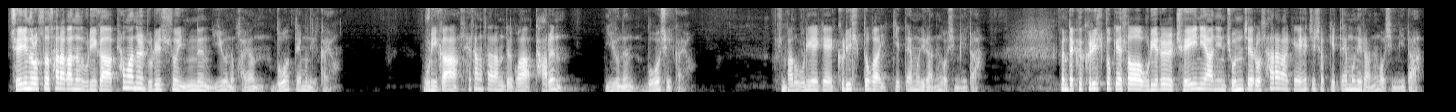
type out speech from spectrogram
죄인으로서 살아가는 우리가 평안을 누릴 수 있는 이유는 과연 무엇 때문일까요? 우리가 세상 사람들과 다른 이유는 무엇일까요? 그것은 바로 우리에게 그리스도가 있기 때문이라는 것입니다. 그런데 그 그리스도께서 우리를 죄인이 아닌 존재로 살아가게 해주셨기 때문이라는 것입니다.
